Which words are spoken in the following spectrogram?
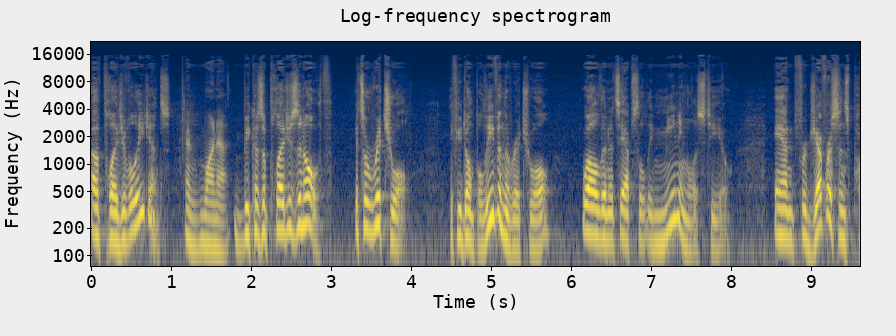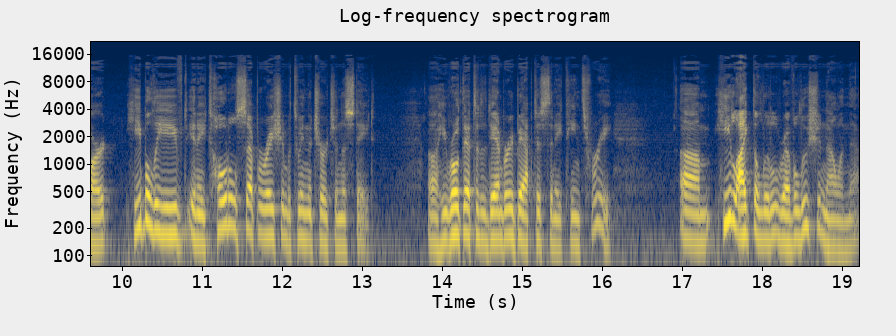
a Pledge of Allegiance And why not? because a pledge is an oath. It's a ritual. If you don't believe in the ritual, well, then it's absolutely meaningless to you. And for Jefferson's part, he believed in a total separation between the church and the state. Uh, he wrote that to the Danbury Baptists in 1803. Um, he liked a little revolution now and then.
